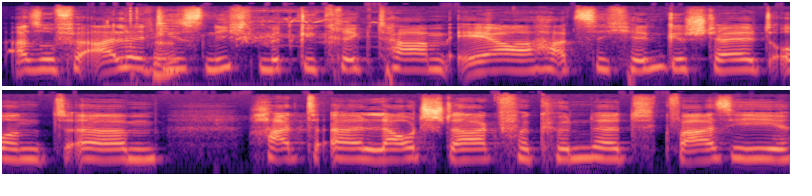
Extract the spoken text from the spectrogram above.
Also für alle, Okay. die es nicht mitgekriegt haben, er hat sich hingestellt und ähm, hat äh, lautstark verkündet, quasi,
